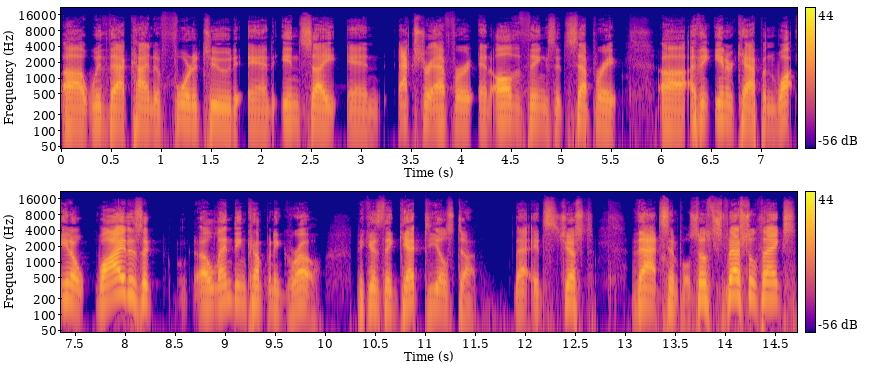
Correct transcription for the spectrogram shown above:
uh, with that kind of fortitude and insight and extra effort and all the things that separate. Uh, I think Intercap and why you know why does a a lending company grow because they get deals done. That it's just that simple. So special thanks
